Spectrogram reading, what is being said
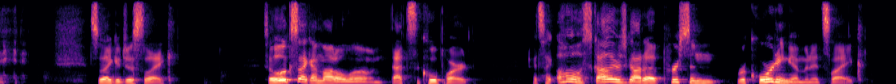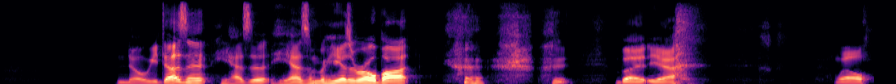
so I could just like, so it looks like I'm not alone. That's the cool part. It's like, oh, Skyler's got a person recording him, and it's like, no, he doesn't. He has a he has a he has a robot. but yeah. Well,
